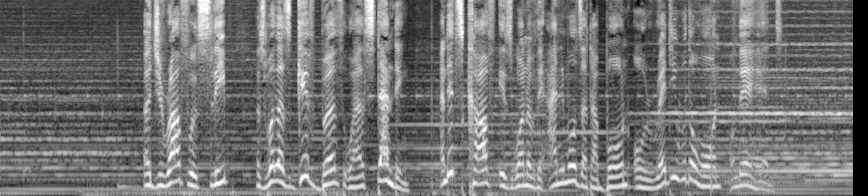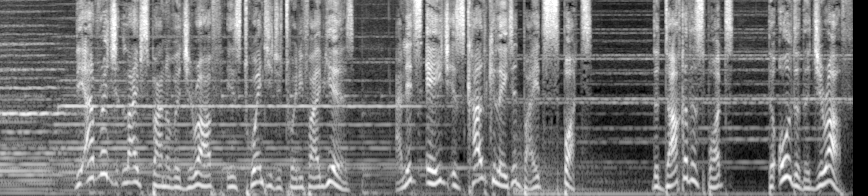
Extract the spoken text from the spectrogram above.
A giraffe will sleep as well as give birth while standing, and its calf is one of the animals that are born already with a horn on their head. The average lifespan of a giraffe is 20 to 25 years, and its age is calculated by its spots. The darker the spots, the older the giraffe.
